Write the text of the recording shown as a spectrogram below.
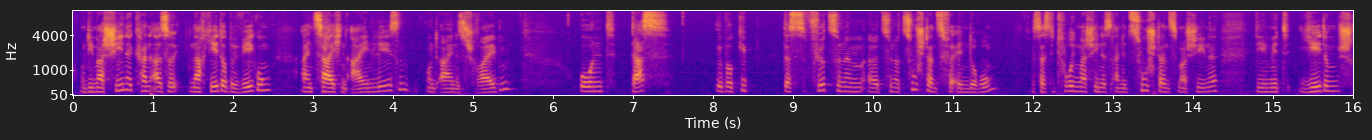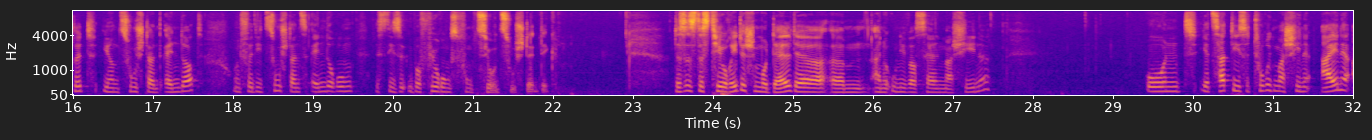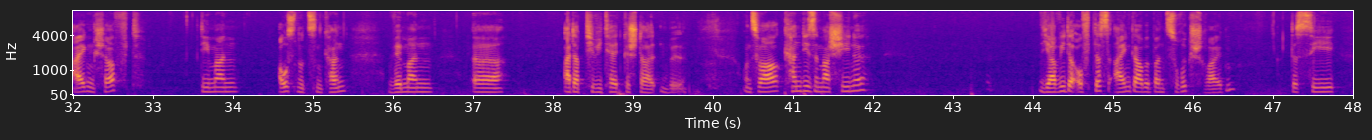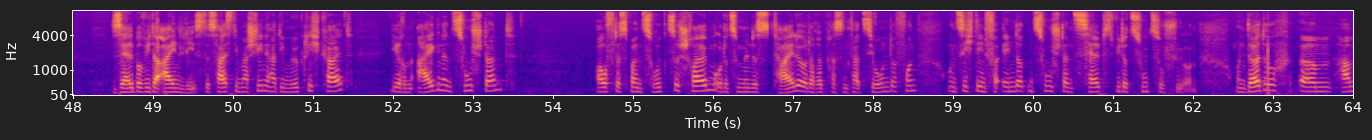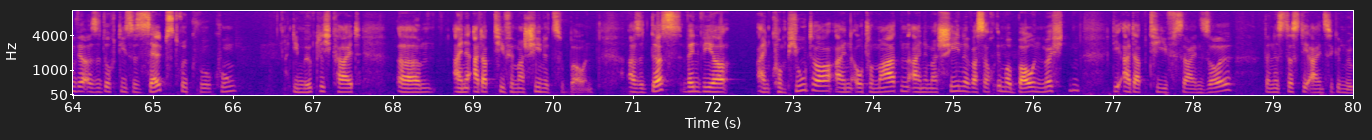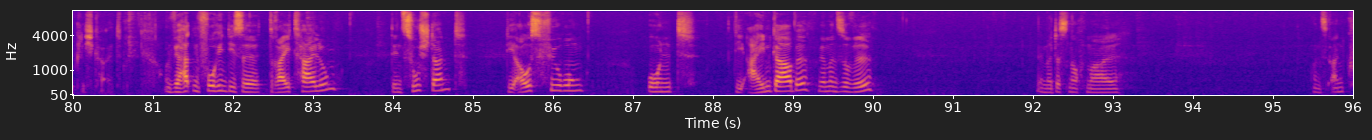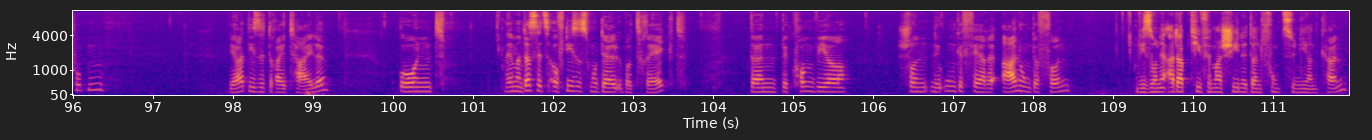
Und die Maschine kann also nach jeder Bewegung ein Zeichen einlesen und eines schreiben. Und das übergibt das führt zu, einem, äh, zu einer Zustandsveränderung. Das heißt, die Turing-Maschine ist eine Zustandsmaschine, die mit jedem Schritt ihren Zustand ändert. Und für die Zustandsänderung ist diese Überführungsfunktion zuständig. Das ist das theoretische Modell der, ähm, einer universellen Maschine. Und jetzt hat diese Turing-Maschine eine Eigenschaft, die man ausnutzen kann, wenn man äh, Adaptivität gestalten will. Und zwar kann diese Maschine ja wieder auf das Eingabeband zurückschreiben, das sie selber wieder einliest. Das heißt, die Maschine hat die Möglichkeit, ihren eigenen Zustand auf das Band zurückzuschreiben oder zumindest Teile oder Repräsentationen davon und sich den veränderten Zustand selbst wieder zuzuführen. Und dadurch ähm, haben wir also durch diese Selbstrückwirkung die Möglichkeit, ähm, eine adaptive Maschine zu bauen. Also das, wenn wir einen Computer, einen Automaten, eine Maschine, was auch immer bauen möchten, die adaptiv sein soll, dann ist das die einzige Möglichkeit. Und wir hatten vorhin diese Dreiteilung, den Zustand, die Ausführung und die Eingabe, wenn man so will. Wenn wir das nochmal uns angucken, ja, diese drei Teile. Und wenn man das jetzt auf dieses Modell überträgt, dann bekommen wir schon eine ungefähre Ahnung davon, wie so eine adaptive Maschine dann funktionieren kann.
